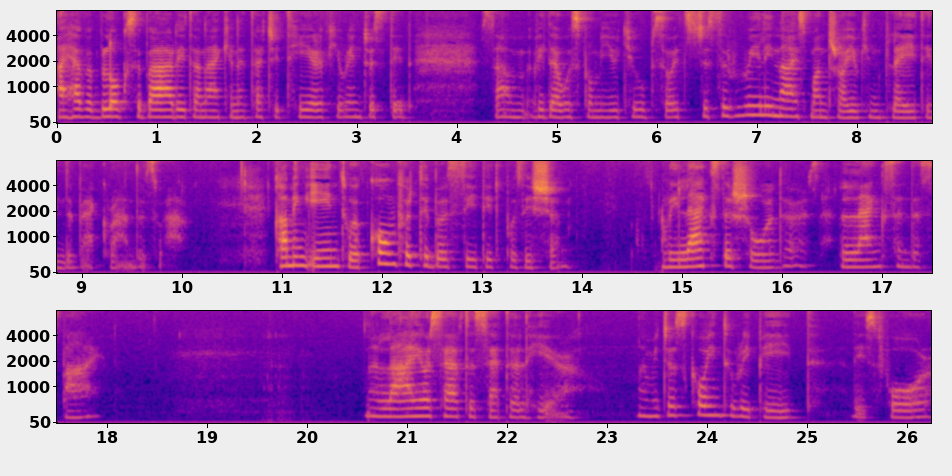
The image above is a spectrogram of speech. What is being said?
I have a blogs about it and I can attach it here if you're interested. Some videos from YouTube. So it's just a really nice mantra. You can play it in the background as well. Coming into a comfortable seated position. Relax the shoulders, lengthen the spine. Allow yourself to settle here. And we're just going to repeat these four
